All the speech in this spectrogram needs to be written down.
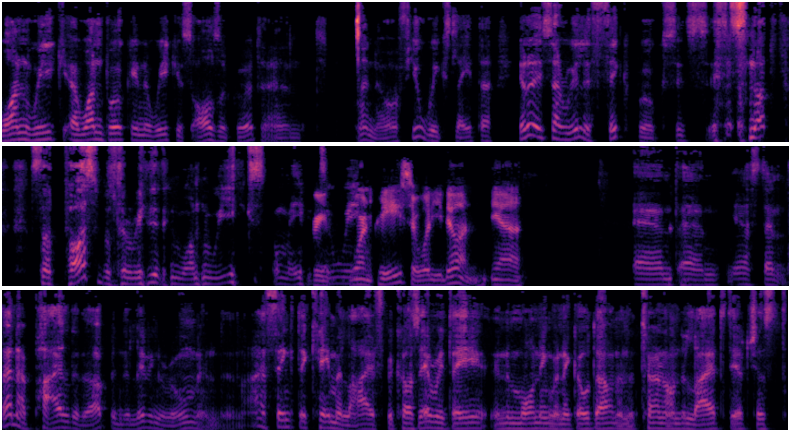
one week, uh, one book in a week is also good. And I know a few weeks later, you know, it's a really thick books. It's it's not it's not possible to read it in one week, so maybe read two weeks. War and Peace, or what are you doing? Yeah. And and yes, then then I piled it up in the living room, and, and I think they came alive because every day in the morning when I go down and I turn on the light, they're just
